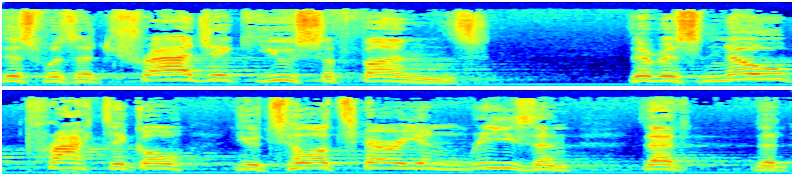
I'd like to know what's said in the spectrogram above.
this was a tragic use of funds. There is no practical, utilitarian reason that, that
